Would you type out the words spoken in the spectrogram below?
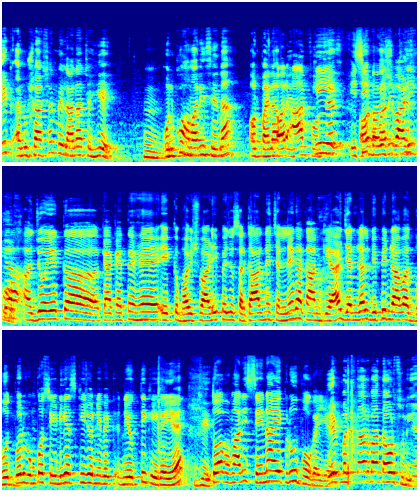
एक अनुशासन में लाना चाहिए उनको हमारी सेना और पहला और आपकी इसी भविष्यवाणी का जो एक क्या कहते हैं एक भविष्यवाणी पे जो सरकार ने चलने का काम किया है जनरल विपिन रावत भूतपूर्व उनको सीडीएस की जो नियुक्ति की गई है तो अब हमारी सेना एक रूप हो गई है। एक मज़ेदार बात और सुनिए।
